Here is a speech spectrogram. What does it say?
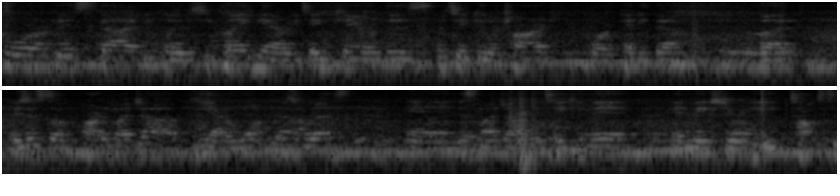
for this guy because he claimed he already taken care of this particular charge for petty theft, but it's just a part of my job. He had a warrant for his arrest, and it's my job to take him in and make sure he talks to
